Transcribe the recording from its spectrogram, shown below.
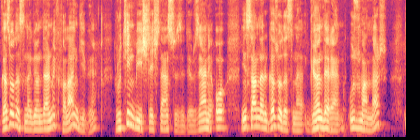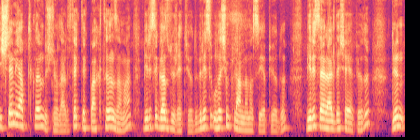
gaz odasına göndermek falan gibi rutin bir işleyişten söz ediyoruz. Yani o insanları gaz odasına gönderen uzmanlar işlerini yaptıklarını düşünüyorlardı. Tek tek baktığın zaman birisi gaz üretiyordu, birisi ulaşım planlaması yapıyordu, birisi herhalde şey yapıyordu. Dün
